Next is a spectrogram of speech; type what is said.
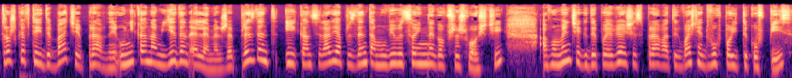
troszkę w tej debacie prawnej unika nam jeden element, że prezydent i kancelaria prezydenta mówiły co innego w przeszłości, a w momencie, gdy pojawiła się sprawa tych właśnie dwóch polityków PiS,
